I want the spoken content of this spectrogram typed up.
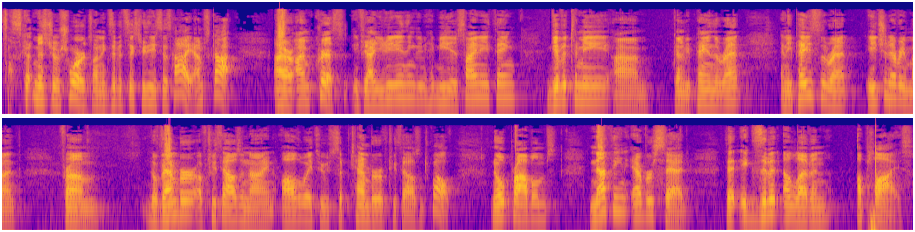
Scott, Mr. Schwartz on Exhibit 63 says, "Hi, I'm Scott. Or, I'm Chris. If you need anything to me to sign anything, give it to me. I'm going to be paying the rent." And he pays the rent each and every month from November of 2009 all the way through September of 2012. No problems. Nothing ever said that Exhibit 11 applies.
